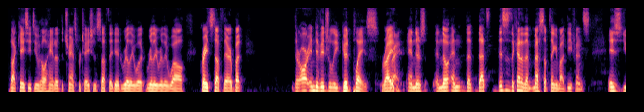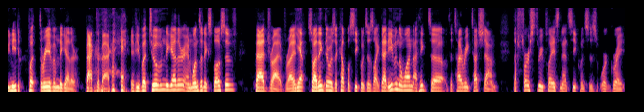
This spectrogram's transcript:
I thought Casey Hill handled the transportation stuff. They did really, really, really well. great stuff there. But there are individually good plays, right? Right. And there's and no and that that's this is the kind of the messed up thing about defense is you need to put three of them together back to back. Right. If you put two of them together and one's an explosive, bad drive, right? Yep. So I think there was a couple sequences like that. Even the one I think to the Tyreek touchdown, the first three plays in that sequences were great.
